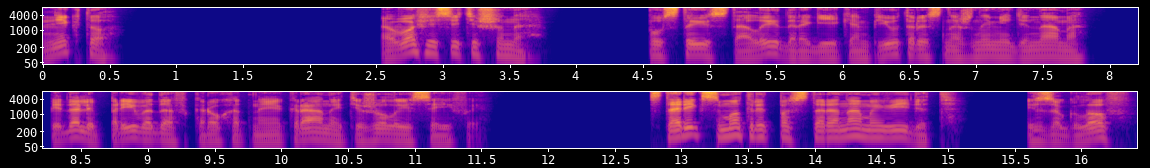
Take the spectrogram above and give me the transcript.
Никто. В офисе тишина. Пустые столы, дорогие компьютеры с ножными динамо, педали приводов, крохотные экраны, тяжелые сейфы. Старик смотрит по сторонам и видит. Из углов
